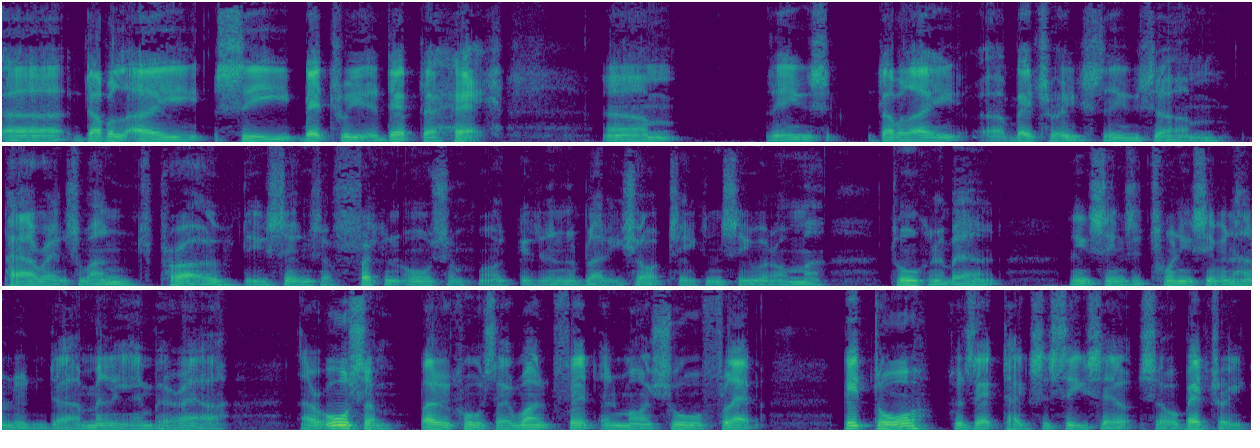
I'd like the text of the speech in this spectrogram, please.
uh, AA-C battery adapter hack. Um, these AA uh, batteries, these um, Powerex ones Pro, these things are freaking awesome. I'll get it in the bloody shot so you can see what I'm uh, talking about. These things are 2700 uh, milliampere hour. They're awesome, but of course they won't fit in my SureFlap pet door because that takes a C cell, cell battery.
